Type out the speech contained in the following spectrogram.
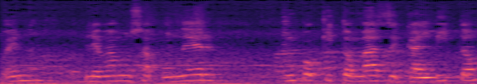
Bueno, le vamos a poner un poquito más de caldito.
